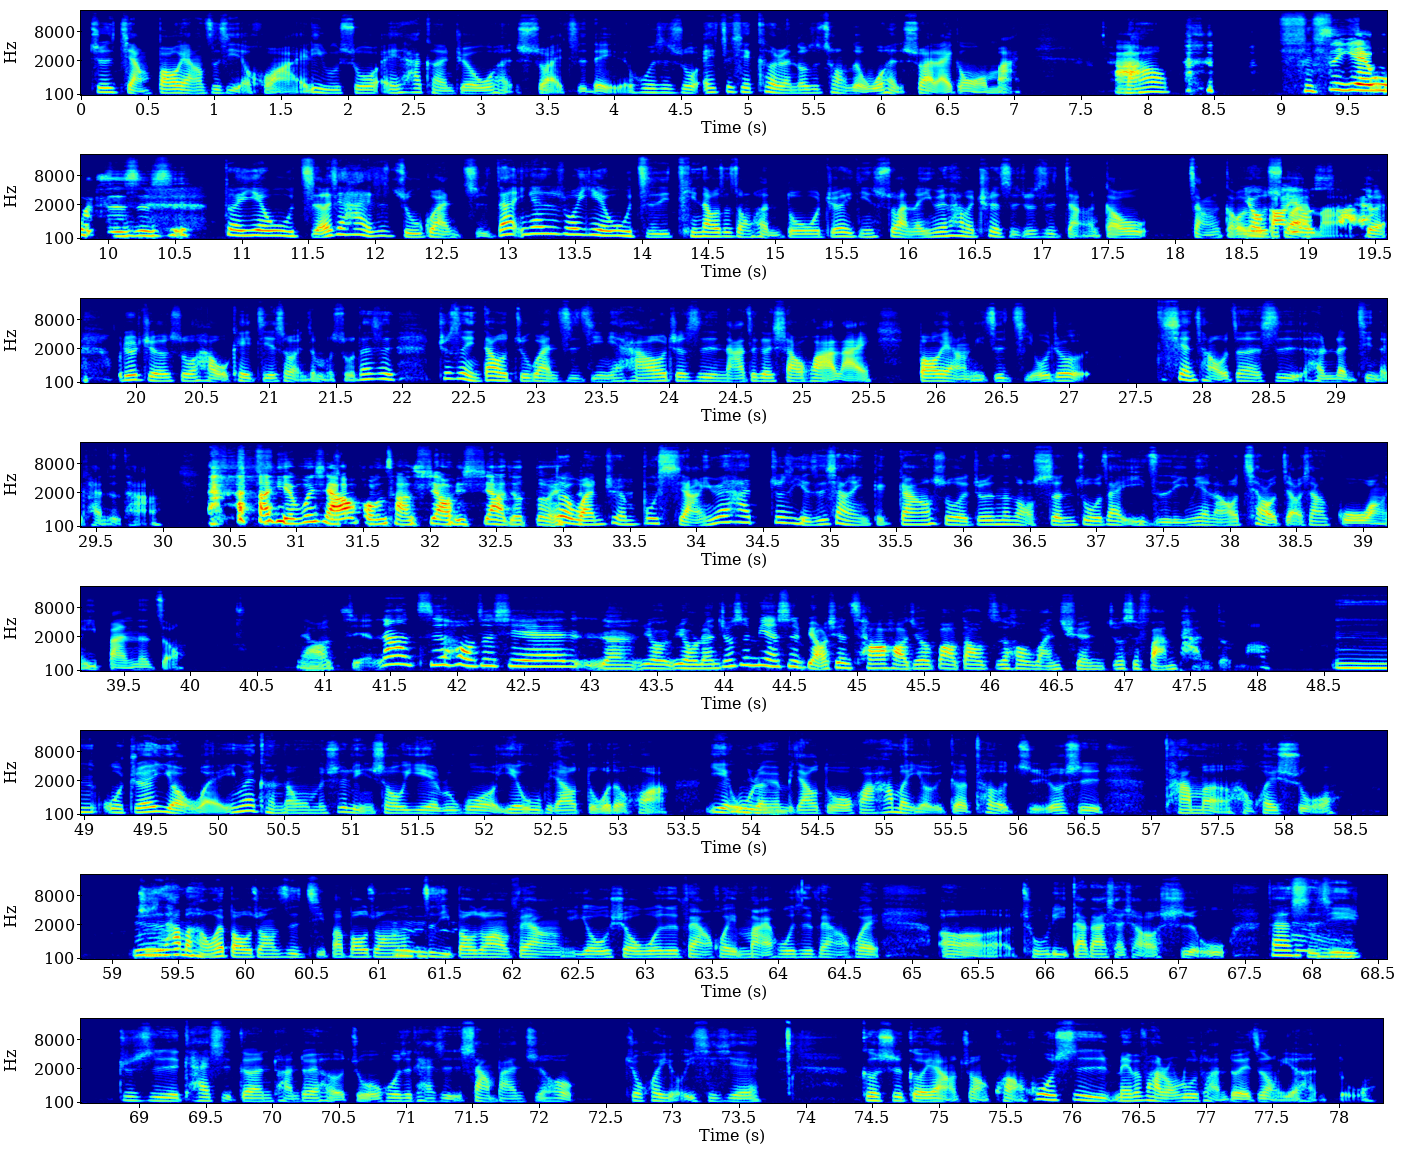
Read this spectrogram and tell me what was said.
嗯就是讲包养自己的话，例如说，哎，他可能觉得我很帅之类的，或者是说，哎，这些客人都是冲着我很帅来跟我买，然后是业务职是不是？对，业务职，而且他也是主管职，但应该是说业务职听到这种很多，我觉得已经算了，因为他们确实就是长得高，长得高又帅嘛。对，我就觉得说好，我可以接受你这么说，但是就是你到主管职级，你还要就是拿这个笑话来包养你自己，我就。现场我真的是很冷静的看着他，也不想要捧场笑一下就对，对，完全不想，因为他就是也是像你刚刚说的，就是那种深坐在椅子里面，然后翘脚像国王一般那种。了解。那之后这些人有有人就是面试表现超好，就报到之后完全就是翻盘的吗？嗯，我觉得有诶、欸，因为可能我们是零售业，如果业务比较多的话，业务人员比较多的话，嗯、他们有一个特质就是。他们很会说，就是他们很会包装自己，把包装自己包装的非常优秀，或是非常会卖，或是非常会呃处理大大小小的事物。但实际就是开始跟团队合作，或是开始上班之后，就会有一些些各式各样的状况，或是没办法融入团队，这种也很多。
